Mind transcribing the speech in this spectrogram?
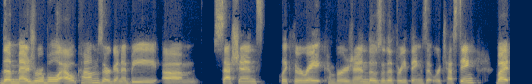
The measurable outcomes are going to be um, sessions, click through rate, conversion. Those are the three things that we're testing. But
